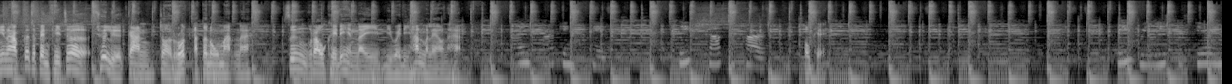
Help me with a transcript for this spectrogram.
นี่นะครับก็จะเป็นฟีเจอร์ช่วยเหลือการจอดรถอัตโนมัตินะ ซึ่งเราเคยได้เห็นใน BYD ฮั่นมาแล้วนะฮะโอเค Please release the steering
